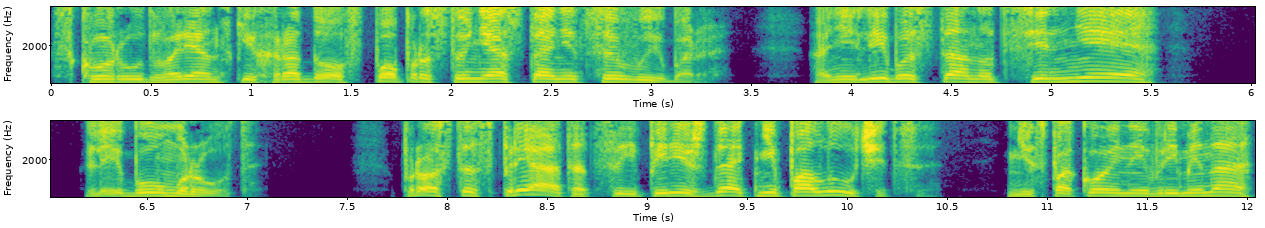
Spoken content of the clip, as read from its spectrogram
Скоро у дворянских родов попросту не останется выбора. Они либо станут сильнее, либо умрут. Просто спрятаться и переждать не получится. Неспокойные времена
